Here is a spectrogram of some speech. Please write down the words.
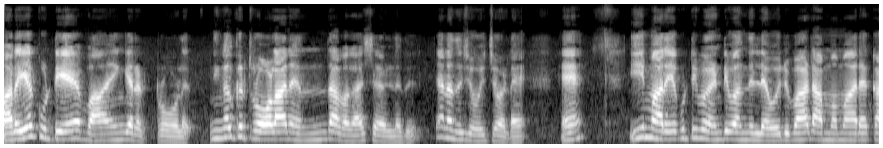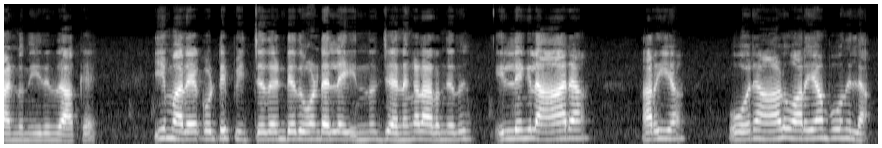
മറിയ കുട്ടിയെ ഭയങ്കര ട്രോൾ. നിങ്ങൾക്ക് ട്രോളാൻ എന്ത് അവകാശമാണ് ഉള്ളത്? ഞാനത് ചോദിച്ചോട്ടെ. ഏ? ഈ മറിയക്കുട്ടി വേണ്ടി വന്നില്ലേ? ഒരുപാട് അമ്മമാരെ കണ്ണുനീരിതാക്കെ ഈ മറിയക്കുട്ടി പിച്ചതേണ്ടിയത് കൊണ്ടല്ലേ ഇന്ന് ജനങ്ങൾ അറിഞ്ഞത്? ഇല്ലെങ്കിൽ ആരാ? അറിയാ? ഒരാളും അറിയാൻ പോകുന്നില്ല.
